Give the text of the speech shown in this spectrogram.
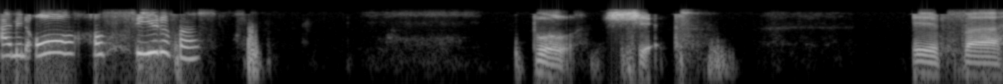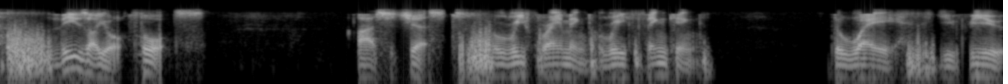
I'm in awe of the universe. Bullshit. If uh, these are your thoughts, I suggest reframing, rethinking the way you view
